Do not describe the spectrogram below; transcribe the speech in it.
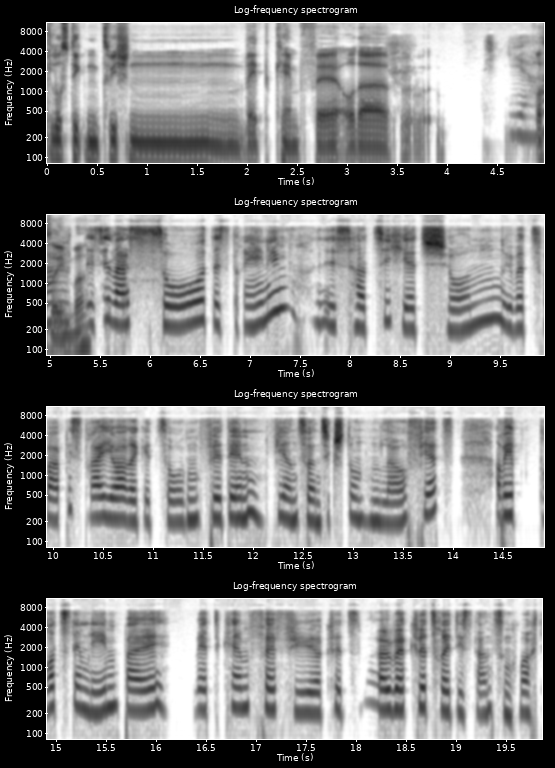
lustigen Zwischenwettkämpfe oder ja, was auch immer? Das war so, das Training, es hat sich jetzt schon über zwei bis drei Jahre gezogen für den 24-Stunden-Lauf jetzt. Aber ich habe trotzdem nebenbei Wettkämpfe für kürz, über kürzere Distanzen gemacht.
